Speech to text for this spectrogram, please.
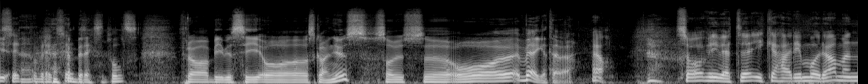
Exit på brexit. brexit polls. Fra BBC og Sky News og VGTV. Ja. Så vi vet det ikke her i morgen, men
